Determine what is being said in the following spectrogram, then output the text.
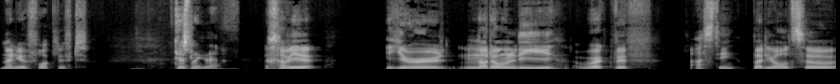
manual forklift. Just like that. Javier, you're not only worked with ASTI, but you're also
